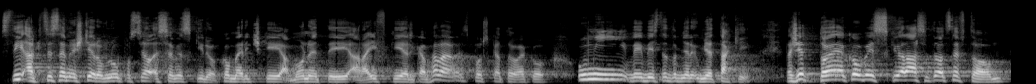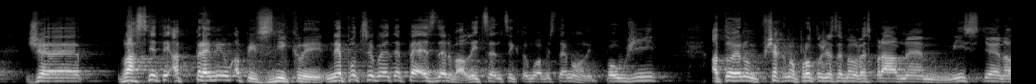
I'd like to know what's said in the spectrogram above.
Z té akce jsem ještě rovnou posílal SMSky do Komerčky a Monety a Rajvky a říkám, hele, spořka to jako umí, vy byste to měli umět taky. Takže to je jako by skvělá situace v tom, že vlastně ty premium API vznikly, nepotřebujete PSD2 licenci k tomu, abyste je mohli použít, a to jenom všechno proto, že jsem byl ve správném místě na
